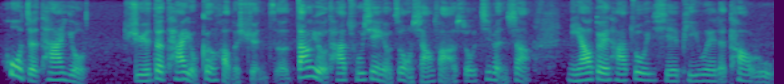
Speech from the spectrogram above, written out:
或者他有觉得他有更好的选择。当有他出现有这种想法的时候，基本上你要对他做一些 PUA 的套路，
